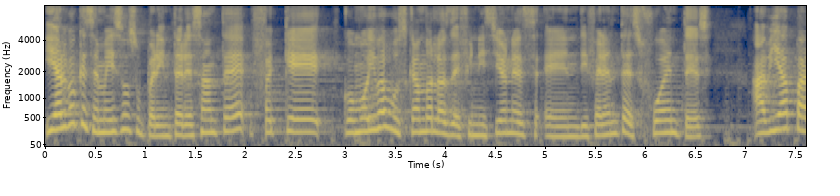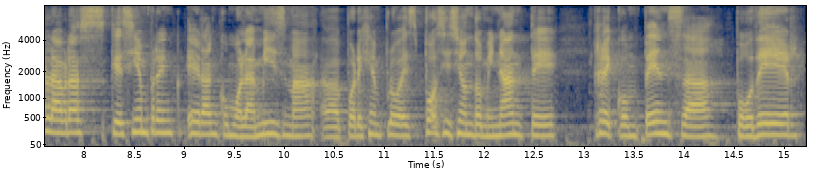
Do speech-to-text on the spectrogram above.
Y algo que se me hizo súper interesante fue que como iba buscando las definiciones en diferentes fuentes, había palabras que siempre eran como la misma. Ah, por ejemplo, es posición dominante, recompensa, poder.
